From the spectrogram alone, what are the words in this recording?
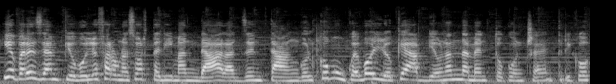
Io per esempio voglio fare una sorta di mandala, zentangle, comunque voglio che abbia un andamento concentrico.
